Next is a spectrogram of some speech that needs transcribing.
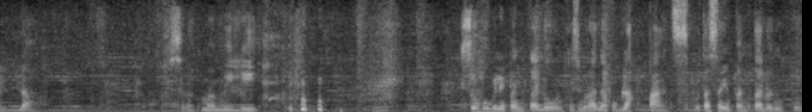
Ala. Sarap mamili. Gusto ko bumili pantalon kasi wala na ako black pants. Putas na yung pantalon ko.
